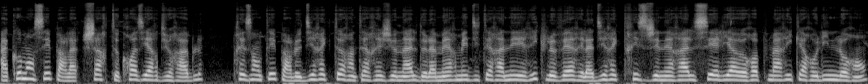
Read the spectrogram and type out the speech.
À commencer par la Charte croisière durable, présenté par le directeur interrégional de la mer Méditerranée Éric Levert et la directrice générale CLIA Europe Marie-Caroline Laurent,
